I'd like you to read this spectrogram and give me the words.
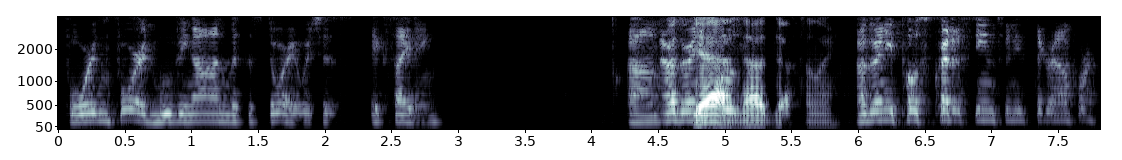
forward and forward, moving on with the story, which is exciting. Um, are there any Yeah, post, no, definitely. Are there any post credit scenes we need to stick around for?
